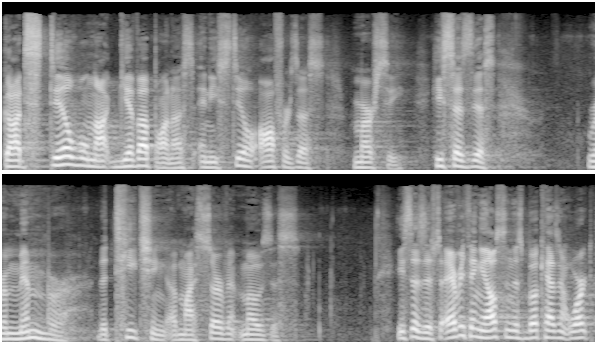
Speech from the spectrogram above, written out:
God still will not give up on us, and He still offers us mercy. He says this Remember the teaching of my servant Moses he says, if everything else in this book hasn't worked,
